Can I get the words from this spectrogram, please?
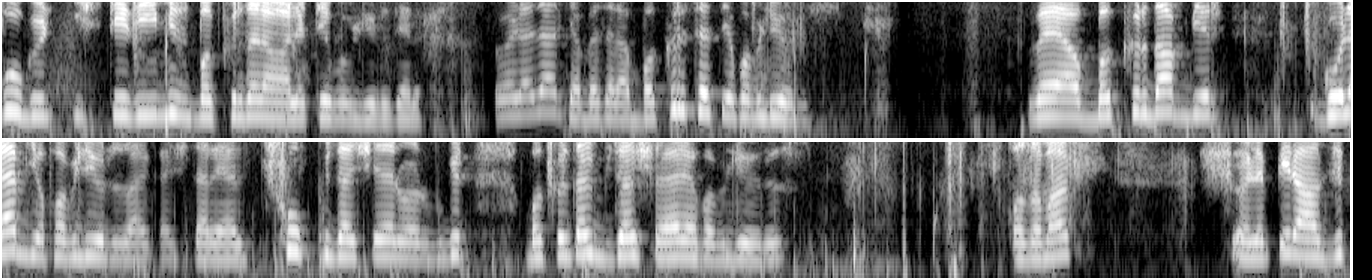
Bugün istediğimiz bakırdan alet yapabiliyoruz yani. Öyle derken mesela bakır set yapabiliyoruz. Veya bakırdan bir golem yapabiliyoruz arkadaşlar. Yani çok güzel şeyler var bugün. Bakırdan güzel şeyler yapabiliyoruz. O zaman şöyle birazcık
